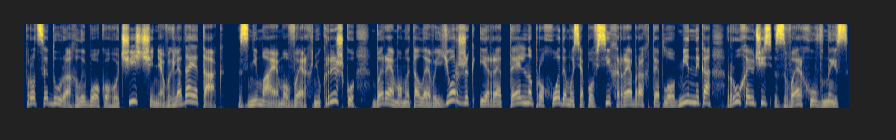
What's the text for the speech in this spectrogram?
Процедура глибокого чищення виглядає так. Знімаємо верхню кришку, беремо металевий йоржик і ретельно проходимося по всіх ребрах теплообмінника, рухаючись зверху вниз.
